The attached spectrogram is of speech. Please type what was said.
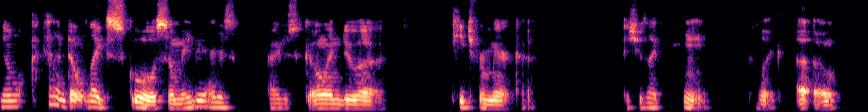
you know, I kind of don't like school, so maybe I just I just go and do a Teach for America. And she's like, hmm. Like, uh oh.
